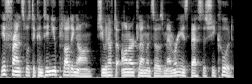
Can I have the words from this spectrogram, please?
If France was to continue plodding on, she would have to honour Clemenceau's memory as best as she could,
